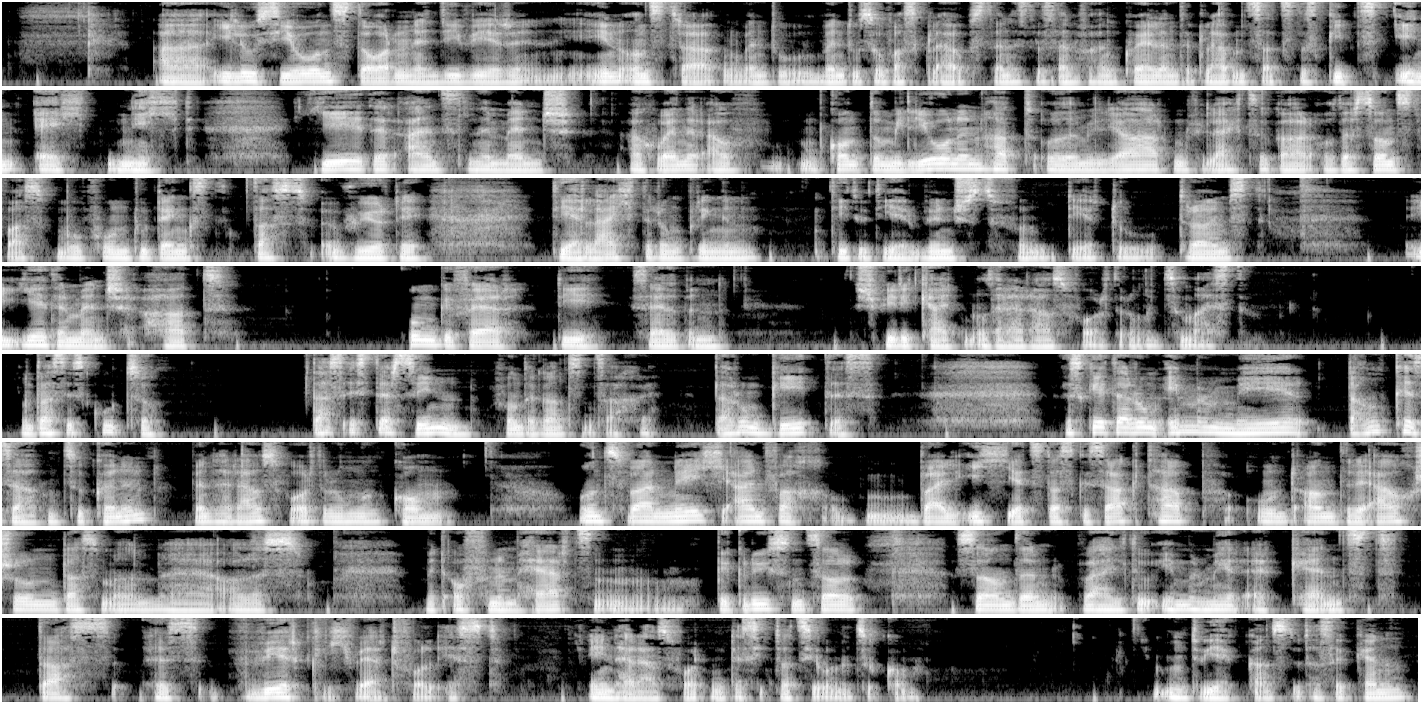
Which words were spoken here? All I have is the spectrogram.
äh, Illusionsdorne, die wir in uns tragen. Wenn du, wenn du sowas glaubst, dann ist das einfach ein quälender Glaubenssatz. Das gibt's in echt nicht. Jeder einzelne Mensch, auch wenn er auf dem Konto Millionen hat oder Milliarden vielleicht sogar oder sonst was, wovon du denkst, das würde die Erleichterung bringen, die du dir wünschst, von der du träumst. Jeder Mensch hat ungefähr dieselben Schwierigkeiten oder Herausforderungen zu meistern. Und das ist gut so. Das ist der Sinn von der ganzen Sache. Darum geht es. Es geht darum, immer mehr Danke sagen zu können, wenn Herausforderungen kommen. Und zwar nicht einfach, weil ich jetzt das gesagt habe und andere auch schon, dass man äh, alles mit offenem Herzen begrüßen soll, sondern weil du immer mehr erkennst, dass es wirklich wertvoll ist, in herausfordernde Situationen zu kommen. Und wie kannst du das erkennen?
